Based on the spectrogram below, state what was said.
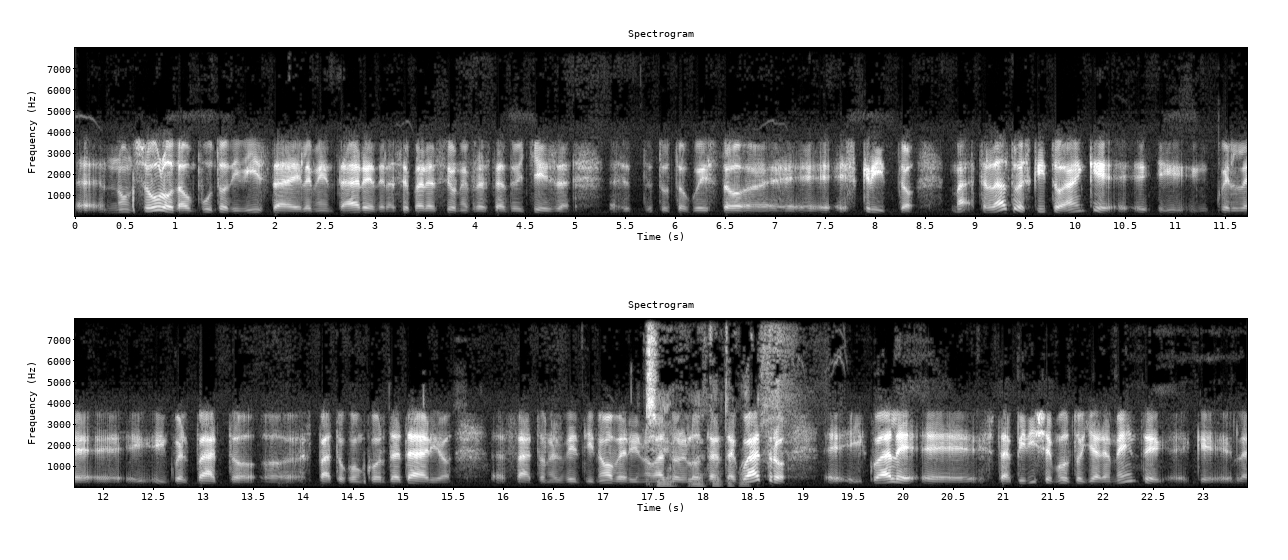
eh, non solo da un punto di vista elementare della separazione fra Stato e Chiesa, eh, tutto questo eh, è, è, scritto, ma tra l'altro è scritto anche eh, in, quelle, eh, in quel patto, patto concordatario fatto nel 29 e rinnovato sì, nell'84 eh, il quale eh, stabilisce molto chiaramente eh, che la,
